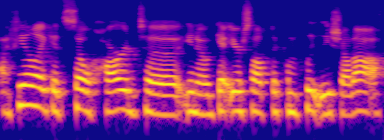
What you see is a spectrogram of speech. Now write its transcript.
I feel like it's so hard to you know get yourself to completely shut off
